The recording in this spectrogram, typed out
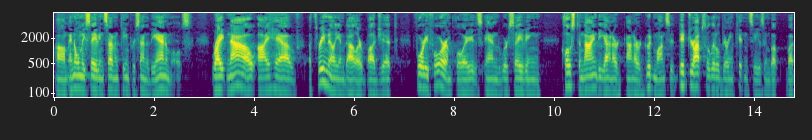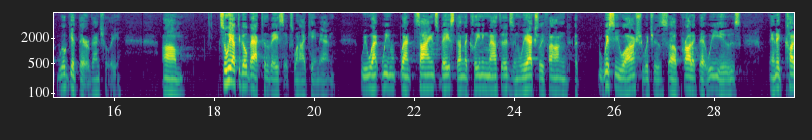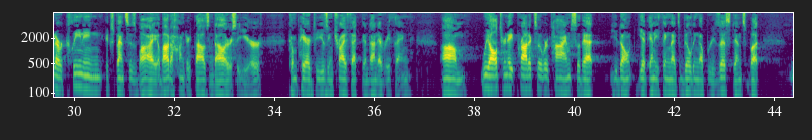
um, and only saving 17% of the animals. Right now, I have a $3 million budget, 44 employees, and we're saving close to 90 on our, on our good months. It, it drops a little during kitten season, but, but we'll get there eventually. Um, so we have to go back to the basics when I came in. We went, we went science based on the cleaning methods, and we actually found a Wysiwash, which is a product that we use, and it cut our cleaning expenses by about $100,000 a year compared to using trifecta on everything. Um, we alternate products over time so that you don't get anything that's building up resistance, but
